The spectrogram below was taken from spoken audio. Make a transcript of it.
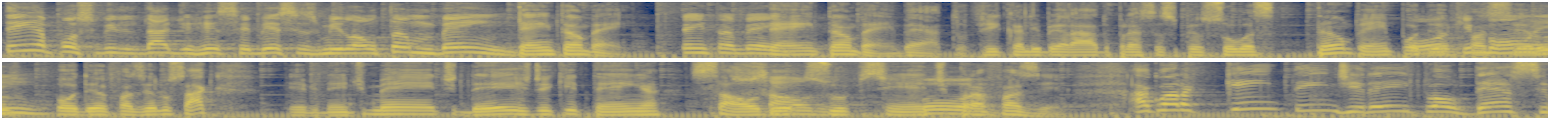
tem a possibilidade de receber esses milão também? Tem também. Tem também? Tem também, Beto. Fica liberado para essas pessoas também poder, fazer bom, o, poder fazer o saque, evidentemente, desde que tenha saldo, Saldo. suficiente para fazer. Agora, quem tem direito ao 13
